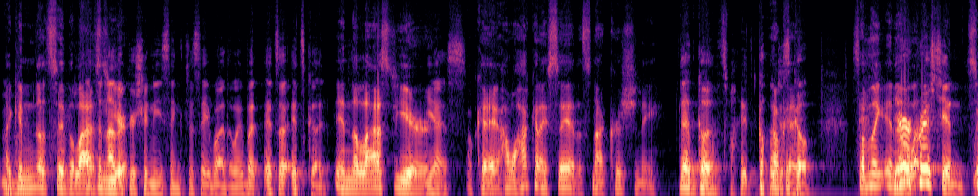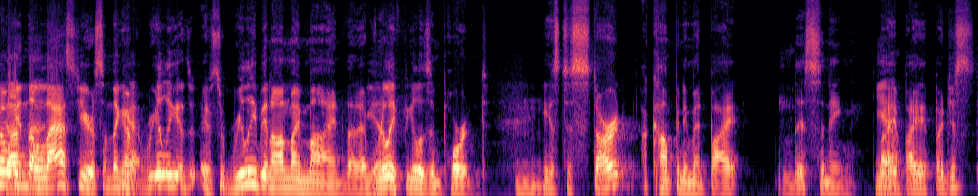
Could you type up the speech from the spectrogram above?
Like in let's say the last year. That's another year. Christianese thing to say, by the way, but it's a, it's good. in the last year. Yes. Okay. How, how can I say it? That's not Christiany. Yeah, go. That's fine. Go. Just Okay. go. Something in You're the a Christian. So in the last year, something Yeah. I've really it's, it's really been on my mind that I Yeah. really feel is important Mm-hmm. is to start accompaniment by listening. Yeah. By, by by just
